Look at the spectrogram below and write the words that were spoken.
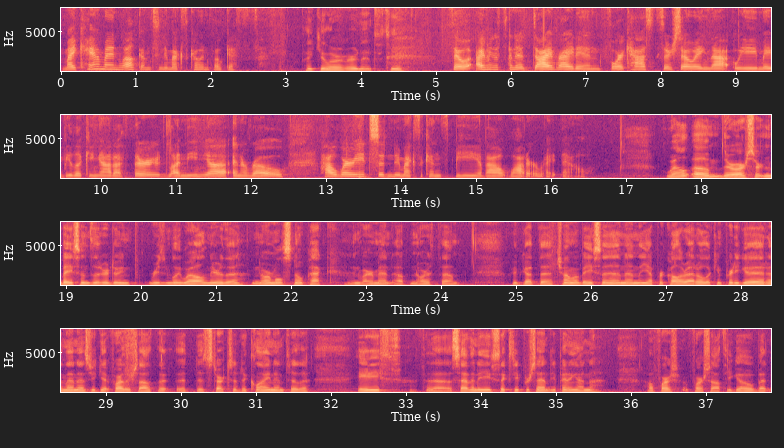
Mike Hamman, welcome to New Mexico in Focus. Thank you, Laura. Very nice to see you. So I'm just going to dive right in. Forecasts are showing that we may be looking at a third La Nina in a row. How worried should New Mexicans be about water right now? Well, um, there are certain basins that are doing reasonably well near the normal snowpack environment up north. Um, we've got the Chama Basin and the upper Colorado looking pretty good, and then as you get farther south, it, it, it starts to decline into the 80s, uh, 70, 60%, depending on how far, far south you go. But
